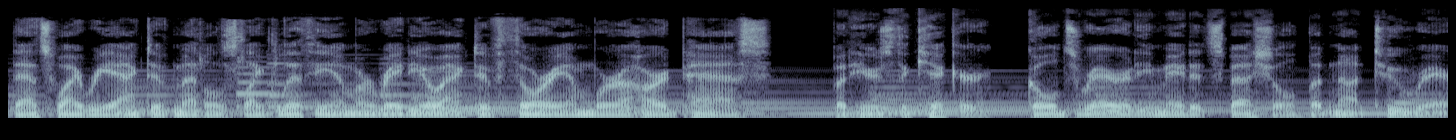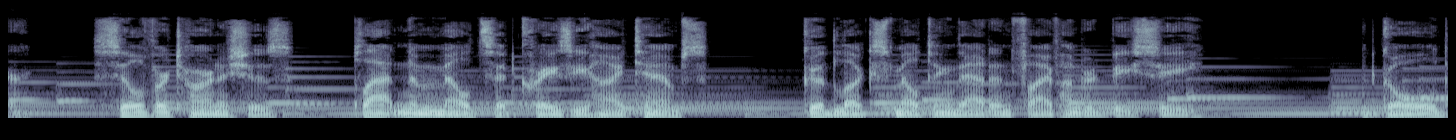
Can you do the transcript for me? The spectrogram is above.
That's why reactive metals like lithium or radioactive thorium were a hard pass. But here's the kicker. Gold's rarity made it special, but not too rare. Silver tarnishes, platinum melts at crazy high temps. Good luck smelting that in 500 BC. But gold?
